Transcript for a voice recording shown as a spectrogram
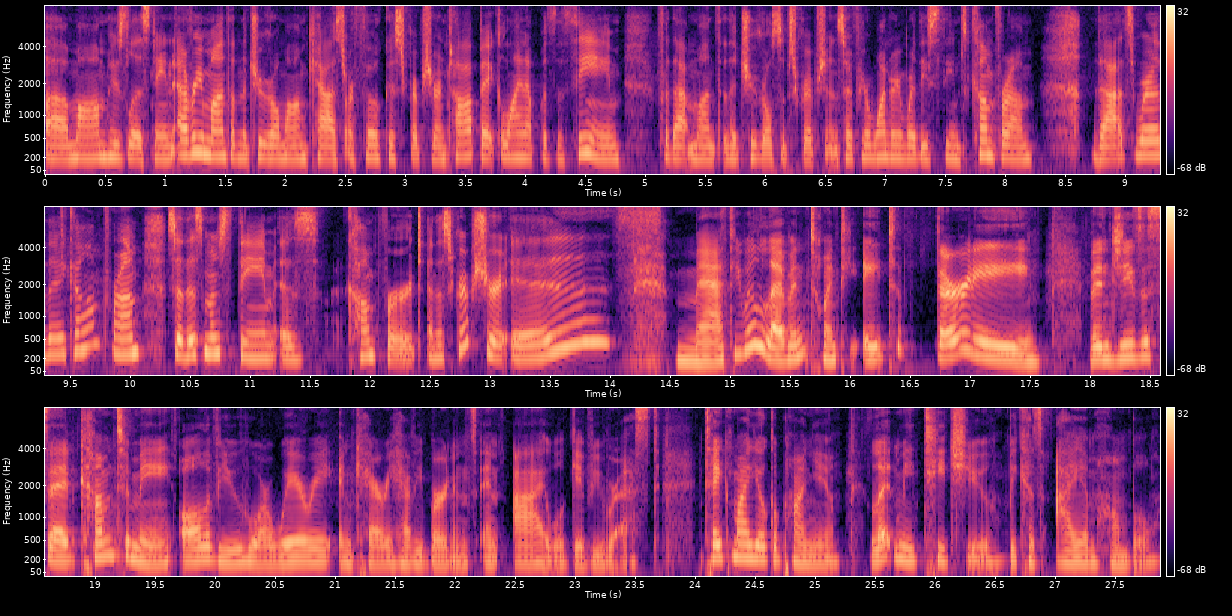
uh, mom who's listening, every month on the True Girl Momcast, our focus scripture and topic line up with the theme for that month of the True Girl subscription. So, if you're wondering where these themes come from, that's where they come from. So, this month's theme is comfort, and the scripture is Matthew 11, 28 to 30. Then Jesus said, Come to me, all of you who are weary and carry heavy burdens, and I will give you rest. Take my yoke upon you. Let me teach you, because I am humble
